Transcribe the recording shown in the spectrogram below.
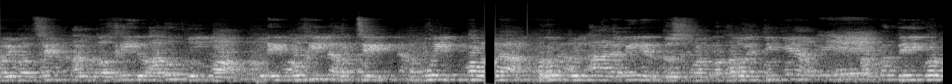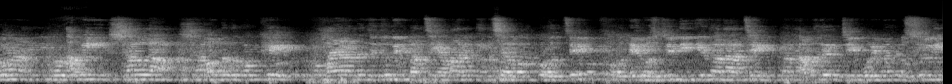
নবী বলছেন আল বখিল আদুল্লাহ এই বখিলটা হচ্ছে ওই মাওলা রব্বুল আলামিনের দুশমন। কথা বলেন ঠিক কি না আমরা দেরি করব না। আমি ইনশাআল্লাহ অন্তত পক্ষে হায়াতে যতদিন পাচ্ছি, আমার ইচ্ছা লক্ষ্য হচ্ছে এই মসজিদ দ্বিতীয় তালা আছে। আমাদের যে পরিমাণ মুসল্লি,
